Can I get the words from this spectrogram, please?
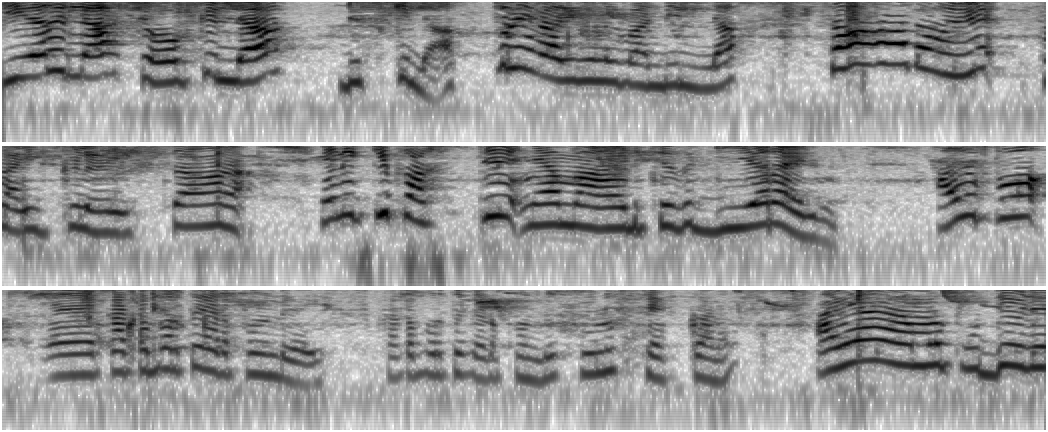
ഗിയറില്ല ഷോക്കില്ല ഡിസ്കില്ല അത്രയും കാര്യങ്ങൾ ഈ വണ്ടിയിലില്ല. സാധാ ഒരു സൈക്കിൾ സാധാ. എനിക്ക് ഫസ്റ്റ് ഞാൻ മേടിച്ചത് ഗിയറായിരുന്നു അതിപ്പോൾ കട്ടപ്പുറത്ത് കിടപ്പുണ്ട് ഗൈസ് കട്ടപ്പുറത്ത് കിടപ്പുണ്ട്. ഫുൾ സ്റ്റെക്കാണ് അതിനാണ് നമ്മൾ പുതിയൊരു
